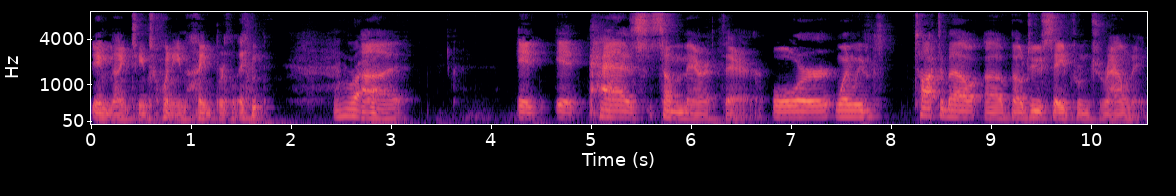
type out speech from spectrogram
in 1929 Berlin. Right. Uh, it it has some merit there. Or when we've talked about uh, Boudu saved from drowning.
